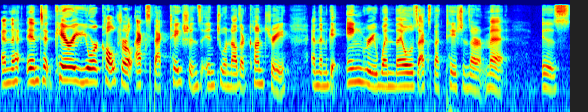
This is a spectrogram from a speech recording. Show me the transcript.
And the, and to carry your cultural expectations into another country and then get angry when those expectations aren't met is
